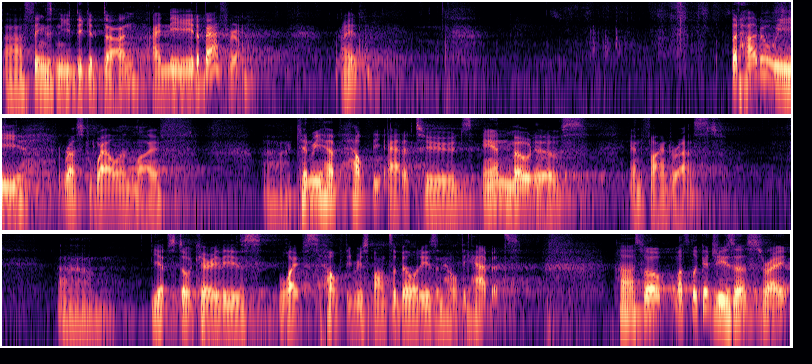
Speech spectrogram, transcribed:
Uh, things need to get done. I need a bathroom, right? But how do we rest well in life? Uh, can we have healthy attitudes and motives and find rest? Um, yet still carry these life's healthy responsibilities and healthy habits. Uh, so let's look at Jesus, right?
